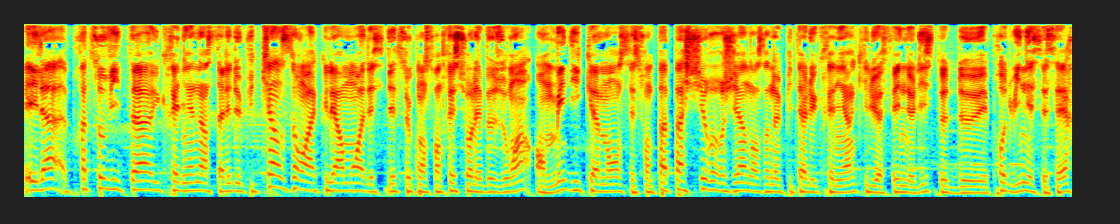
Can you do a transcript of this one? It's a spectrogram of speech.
Et la Pratsovita, ukrainienne installée depuis 15 ans à Clermont, a décidé de se concentrer sur les besoins en médicaments. C'est son papa chirurgien dans un hôpital ukrainien qui lui a fait une liste de produits nécessaires.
